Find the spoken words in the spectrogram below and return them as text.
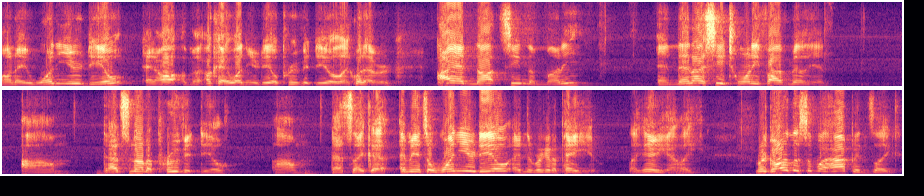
on a one-year deal, and I'm like, okay, one-year deal, prove it deal, like whatever. I had not seen the money, and then I see 25 million. Um, that's not a prove it deal. Um, that's like a, I mean, it's a one-year deal, and then we're gonna pay you. Like there you go. Like regardless of what happens, like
